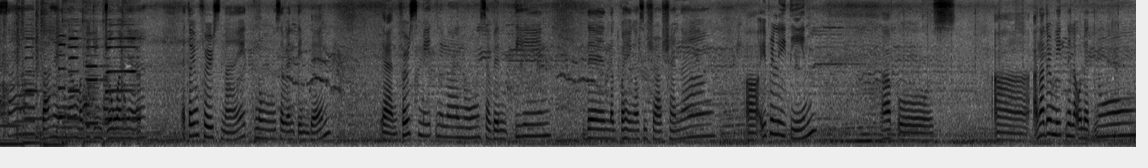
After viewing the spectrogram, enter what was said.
sa bahay ng magiging jowa niya. Ito yung first night nung 17 din. Yan, first mate nila nung 17. Then, nagpahinga si Shasha ng ah, April 18. Tapos, ah, another mate nila ulit nung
